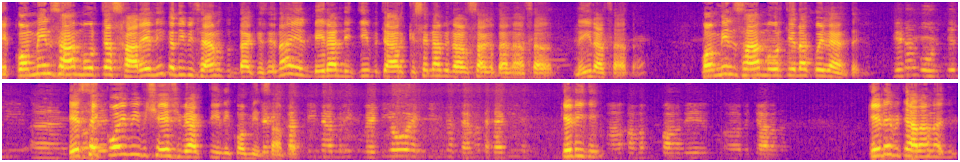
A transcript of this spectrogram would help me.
ਇਹ ਕੌਮੀ ਇਨਸਾਫ ਮੋਰਚਾ ਸਾਰੇ ਨਹੀਂ ਕਦੀ ਵੀ ਸਹਿਮਤ ਹੁੰਦਾ ਕਿਸੇ ਨਾਲ। ਇਹ ਮੇਰਾ ਨਿੱਜੀ ਵਿਚਾਰ ਕਿਸੇ ਨਾਲ ਵੀ ਰਲ ਸਕਦਾ ਨਾ ਸਰ ਨਹੀਂ ਰਲ ਸਕਦਾ। ਕੌਮੀ ਇਨਸਾਫ ਮੋਰਚੇ ਦਾ ਕੋਈ ਲੈਣ ਦੇ ਜਿਹੜਾ ਮੋਰਚੇ ਦੀ ਇਸੇ ਕੋਈ ਵੀ ਵਿਸ਼ੇਸ਼ ਵਿਅਕਤੀ ਨਹੀਂ ਕੌਮੀ ਇਨਸਾਫ ਮੋਰਚੇ। 31 ਮੈਂਬਰੀ ਕਮੇਟੀ ਉਹ ਇਸ ਚੀਜ਼ ਨਾਲ ਸਹਿਮਤ ਹੈਗੀ ਹੈ? ਕਿਹੜੀ ਜੀ? ਅ, ਅੰਮ੍ਰਿਤਪਾਲ ਦੇ ਵਿਚਾਰਾਂ ਨਾਲ। ਕਿਹੜੇ ਵਿਚਾਰਾਂ ਨਾਲ ਜੀ?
